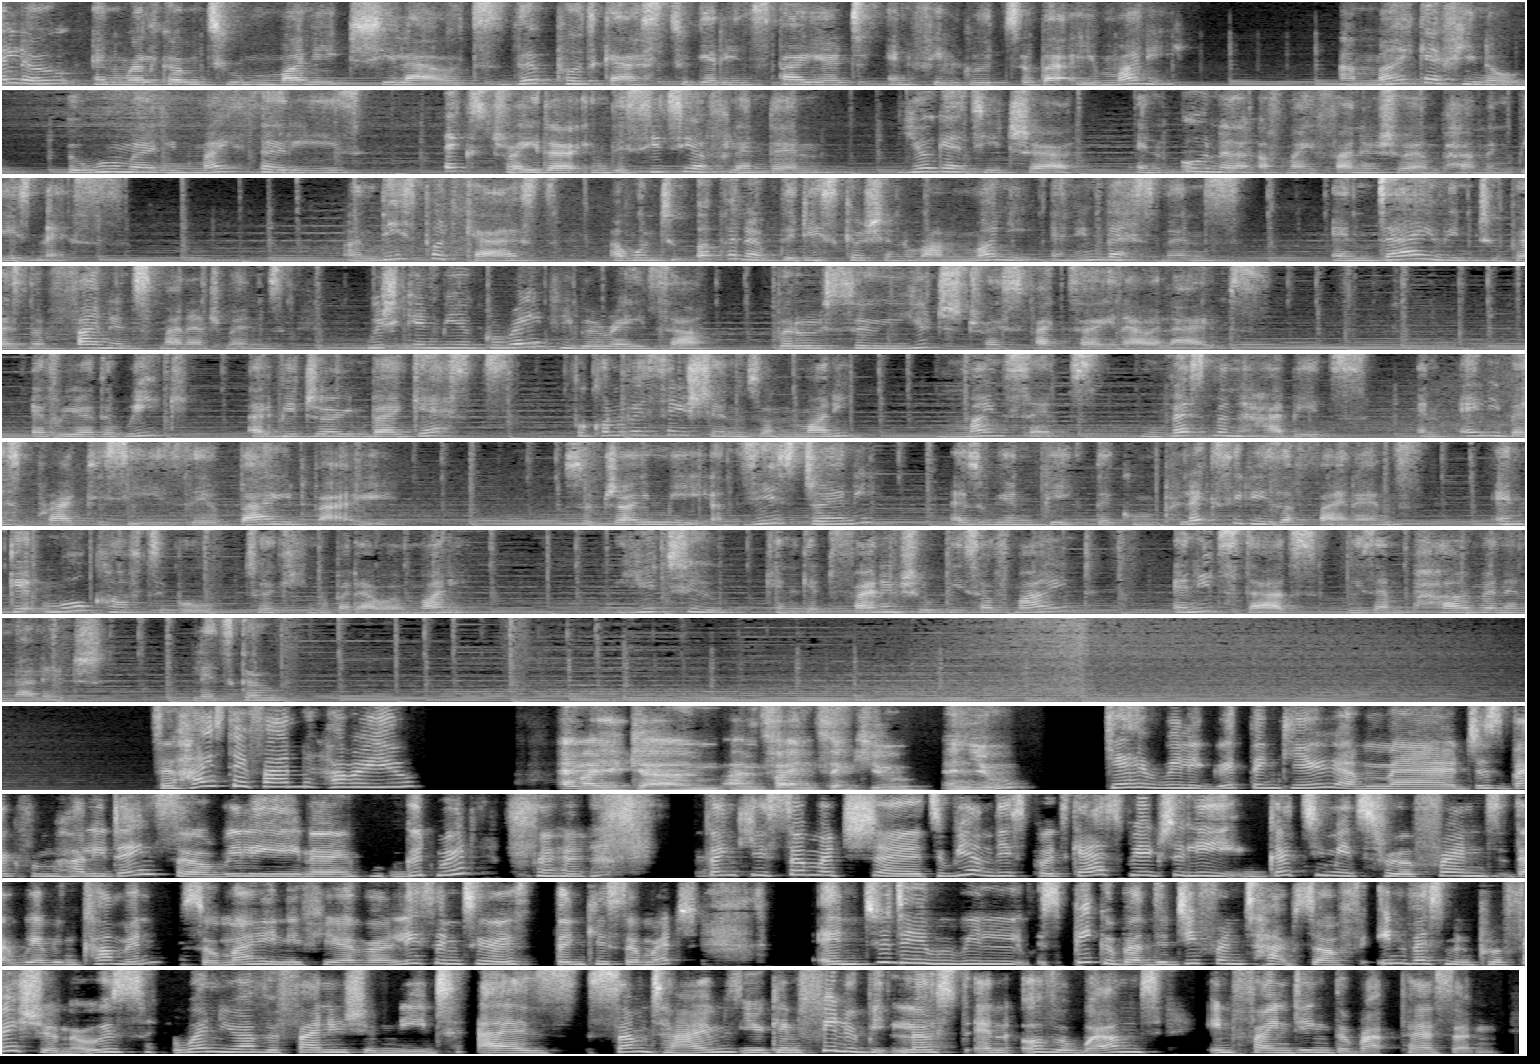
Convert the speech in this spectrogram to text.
Hello, and welcome to Money Chill Out, the podcast to get inspired and feel good about your money. I'm Marika Fino, a woman in my 30s, ex trader in the city of London, yoga teacher, and owner of my financial empowerment business. On this podcast, I want to open up the discussion around money and investments and dive into personal finance management, which can be a great liberator but also a huge stress factor in our lives. Every other week, I'll be joined by guests for conversations on money, mindsets, investment habits, and any best practices they abide by. So join me on this journey as we unpick the complexities of finance and get more comfortable talking about our money. You too can get financial peace of mind, and it starts with empowerment and knowledge. Let's go. So, hi, Stéphane. How are you? Hi, Marika. I'm, I'm fine. Thank you. And you? Yeah, really good. Thank you. I'm uh, just back from holiday, so really in a good mood. Thank you so much uh, to be on this podcast. We actually got to meet through a friend that we have in common. So, Marin, if you ever listen to us, thank you so much. And today we will speak about the different types of investment professionals when you have a financial need, as sometimes you can feel a bit lost and overwhelmed in finding the right person.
